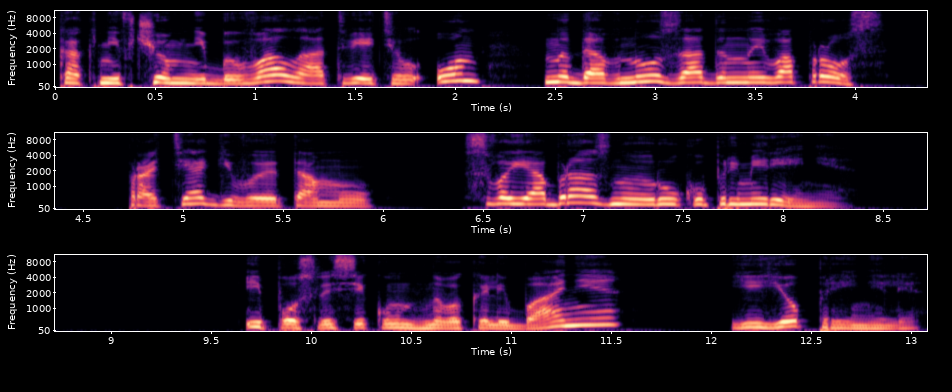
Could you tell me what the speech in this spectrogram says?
Как ни в чем не бывало, ответил он на давно заданный вопрос, протягивая тому своеобразную руку примирения. И после секундного колебания ее приняли.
